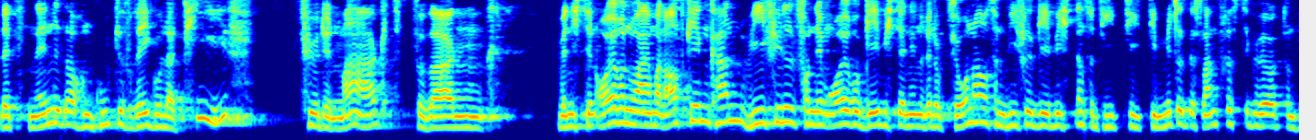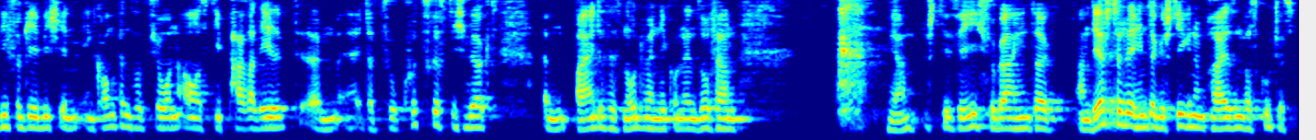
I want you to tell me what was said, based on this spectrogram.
letzten Endes auch ein gutes Regulativ für den Markt, zu sagen, wenn ich den Euro nur einmal ausgeben kann, wie viel von dem Euro gebe ich denn in Reduktion aus und wie viel gebe ich, also die, die, die mittel- bis langfristig wirkt und wie viel gebe ich in, in Kompensation aus, die parallel ähm, dazu kurzfristig wirkt. Ähm, beides ist notwendig und insofern ja, sehe ich sogar hinter, an der Stelle hinter gestiegenen Preisen was Gutes.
